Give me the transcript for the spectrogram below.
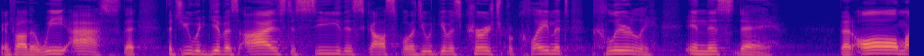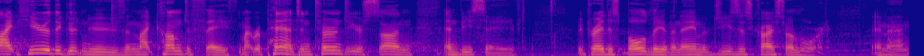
And Father, we ask that, that you would give us eyes to see this gospel, that you would give us courage to proclaim it clearly in this day that all might hear the good news and might come to faith, might repent and turn to your Son and be saved. We pray this boldly in the name of Jesus Christ our Lord. Amen.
